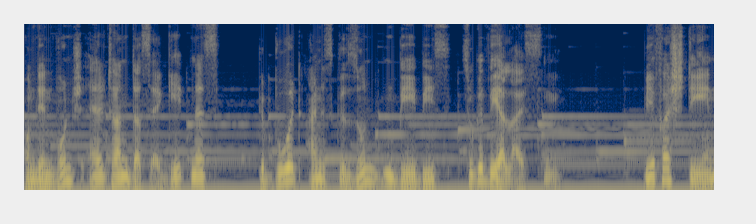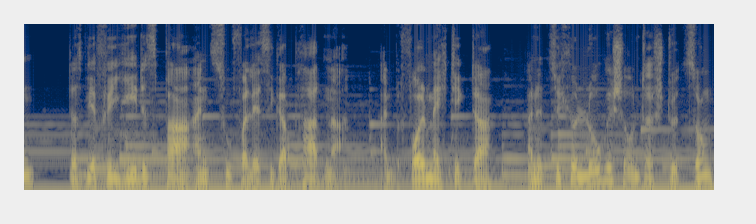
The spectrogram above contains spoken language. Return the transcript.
um den Wunscheltern das Ergebnis Geburt eines gesunden Babys zu gewährleisten. Wir verstehen, dass wir für jedes Paar ein zuverlässiger Partner, ein Bevollmächtigter, eine psychologische Unterstützung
